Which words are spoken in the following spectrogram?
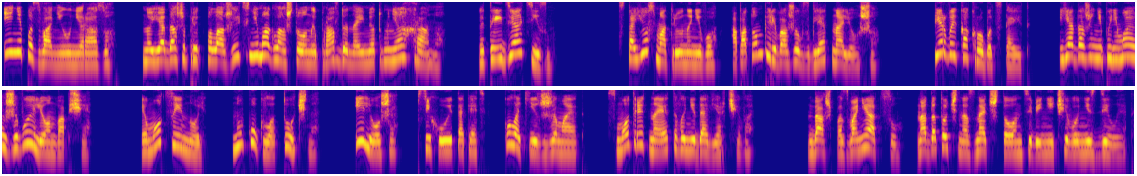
И не позвонил ни разу но я даже предположить не могла, что он и правда наймет мне охрану. Это идиотизм. Стою, смотрю на него, а потом перевожу взгляд на Лёшу. Первый как робот стоит. Я даже не понимаю, живой ли он вообще. Эмоции ноль. Ну, кукла, точно. И Лёша психует опять, кулаки сжимает, смотрит на этого недоверчиво. «Даш, позвони отцу. Надо точно знать, что он тебе ничего не сделает.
